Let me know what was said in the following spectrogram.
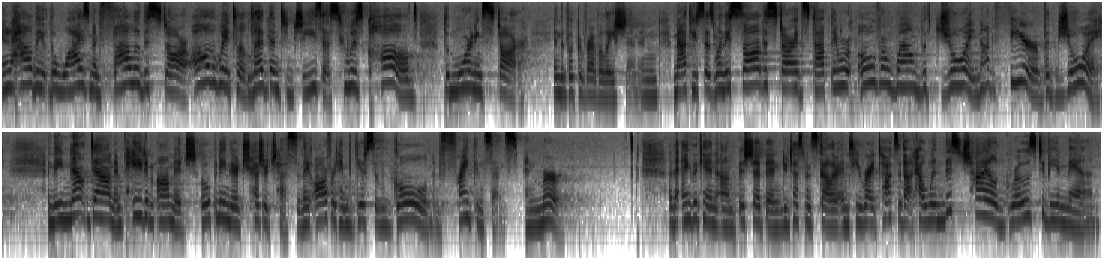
And how the, the wise men followed the star all the way till it led them to Jesus, who is called the morning star in the book of Revelation. And Matthew says, when they saw the star had stopped, they were overwhelmed with joy, not fear, but joy. And they knelt down and paid him homage, opening their treasure chests, and they offered him gifts of gold and frankincense and myrrh. And the Anglican um, bishop and New Testament scholar N.T. Wright talks about how when this child grows to be a man,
